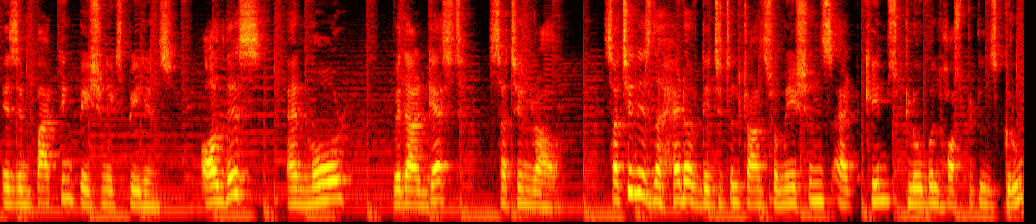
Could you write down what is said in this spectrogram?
is impacting patient experience. All this and more with our guest, Sachin Rao. Sachin is the head of digital transformations at KIMS Global Hospitals Group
